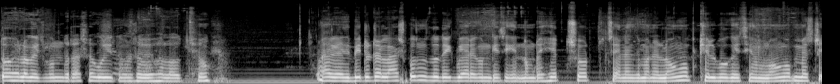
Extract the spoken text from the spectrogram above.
তো হ্যালো গাইজ বন্ধুরা, আশা করি তোমরা সবাই ভালো আছো। আর গাইজ ভিডিওটা লাস্ট পর্যন্ত দেখবে। আর এখন গেছি কিন্তু আমরা হেডশট চ্যালেঞ্জ মানে লং অফ খেলব গেছি লং অফ ম্যাচটা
